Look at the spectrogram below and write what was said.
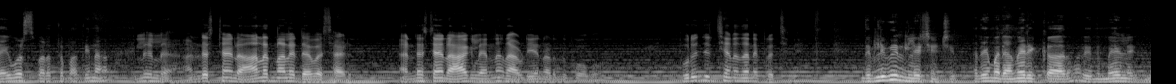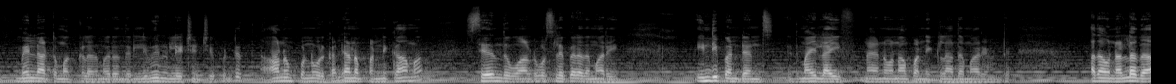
டைவர்ஸ் வரத்தை பார்த்தீங்கன்னா இல்லை இல்லை. அண்டர்ஸ்டாண்ட் ஆனதுனாலே டைவர்ஸ் ஆகிடுது அண்டர்ஸ்டாண்ட் ஆகலைன்னா நான் அப்படியே நடந்து போகும். புரிஞ்சிருச்சேன்னு தானே பிரச்சனை. இந்த லிவிங் ரிலேஷன்ஷிப் அதே மாதிரி அமெரிக்கா அது மாதிரி இந்த மேல் மேல்நாட்டு மக்கள் அது மாதிரி வந்து லிவிங் ரிலேஷன்ஷிப்ன்ட்டு ஆணும் பொண்ணு ஒரு கல்யாணம் பண்ணிக்காமல் சேர்ந்து வாழ்ற ஒரு சில பேர் அது மாதிரி இண்டிபெண்டன்ஸ் இது மை லைஃப் நான் என்ன வேணா பண்ணிக்கலாம் அந்த மாதிரி வந்துட்டு அது அவன் நல்லதா?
